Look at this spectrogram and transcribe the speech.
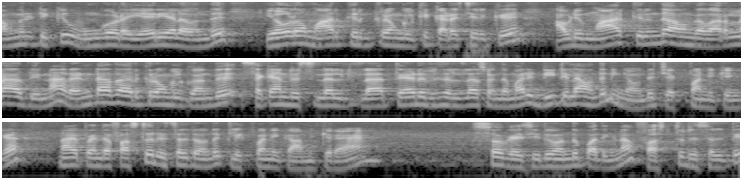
கம்யூனிட்டிக்கு உங்களோட ஏரியாவில் வந்து எவ்வளோ மார்க் இருக்கிறவங்களுக்கு கிடச்சிருக்கு அப்படி மார்க் இருந்து அவங்க வரல அப்படின்னா ரெண்டாவதாக இருக்கிறவங்களுக்கு வந்து செகண்ட் ரிசல்ட்டில் தேர்ட் ரிசல்ட்டில் ஸோ இந்த மாதிரி டீட்டெயிலாக வந்து நீங்கள் வந்து செக் பண்ணிக்கோங்க. நான் இப்போ இந்த ஃபஸ்ட்டு ரிசல்ட்டை வந்து கிளிக் பண்ணி காமிக்கிறேன். ஸோ கைஸ் இது வந்து பார்த்திங்கன்னா ஃபஸ்ட்டு ரிசல்ட்டு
